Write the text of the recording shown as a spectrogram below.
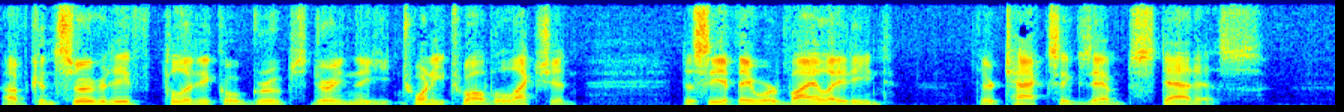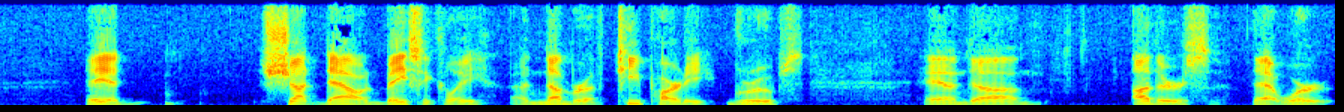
of conservative political groups during the 2012 election to see if they were violating their tax-exempt status. They had shut down, basically, a number of Tea Party groups and um, others that were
